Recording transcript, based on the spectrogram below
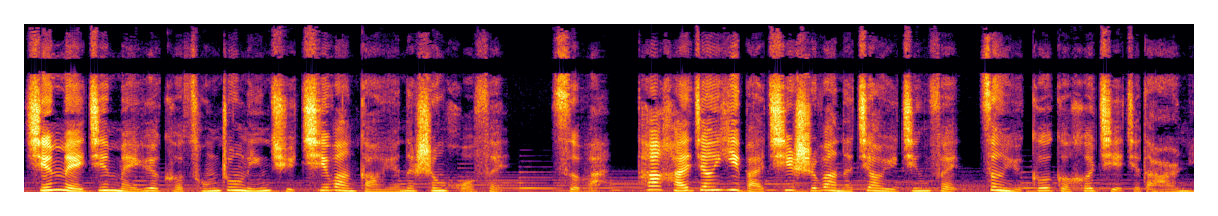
秦美金每月可从中领取七万港元的生活费。此外，她还将一百七十万的教育经费赠予哥哥和姐姐的儿女，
